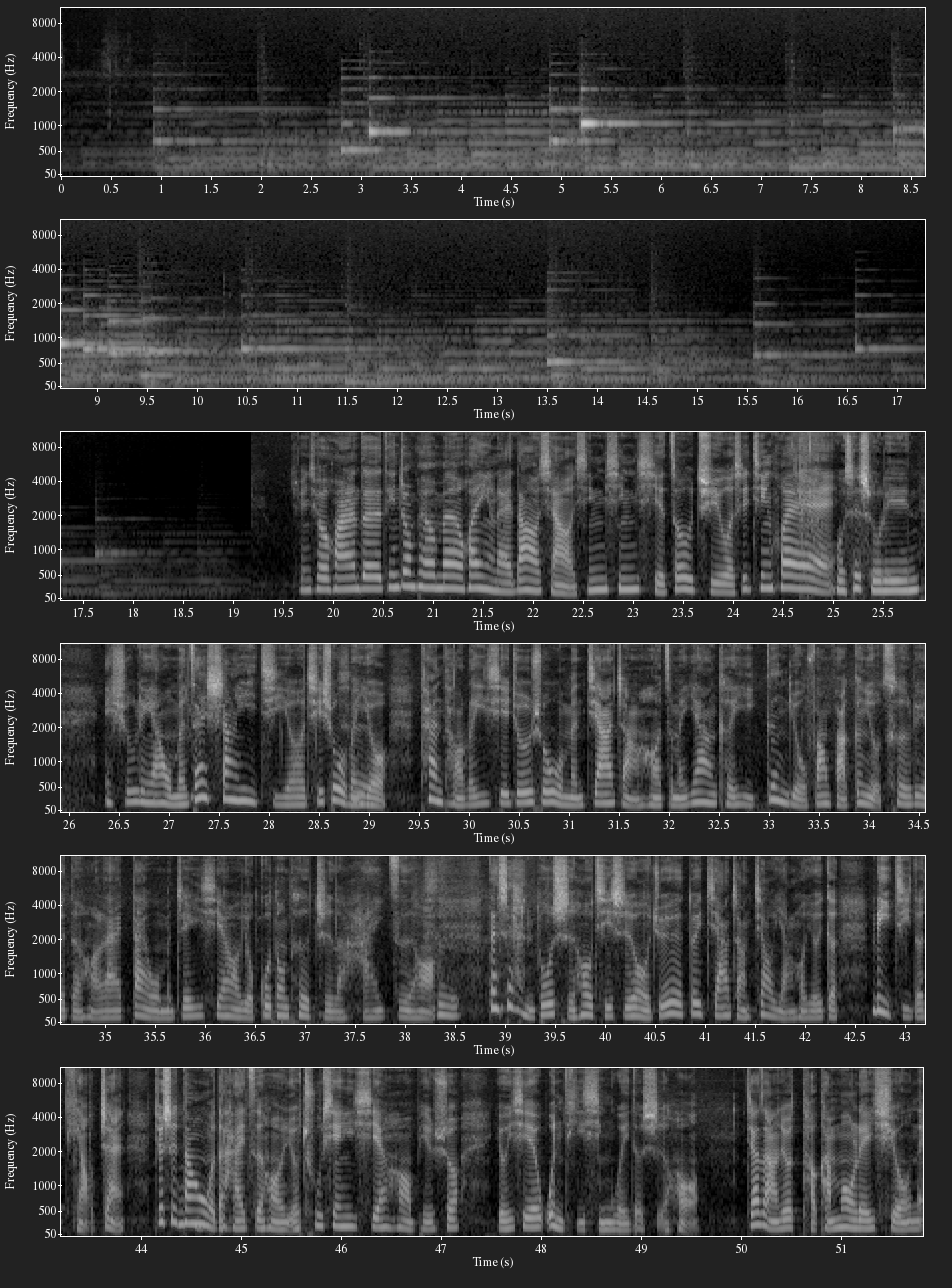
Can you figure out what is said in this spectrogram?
全球华人的听众朋友们，欢迎来到《小星星协奏曲》，我是静慧，我是淑琳。哎，淑玲啊，我们在上一集哦，其实我们有探讨了一些，就是说我们家长哈，怎么样可以更有方法、更有策略的哈，来带我们这一些哦有过动特质的孩子哈。是。但是很多时候，其实我觉得对家长教养哈有一个立即的挑战，就是当我的孩子哈有出现一些哈，比如说有一些问题行为的时候。家长就讨卡莫雷修呢，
